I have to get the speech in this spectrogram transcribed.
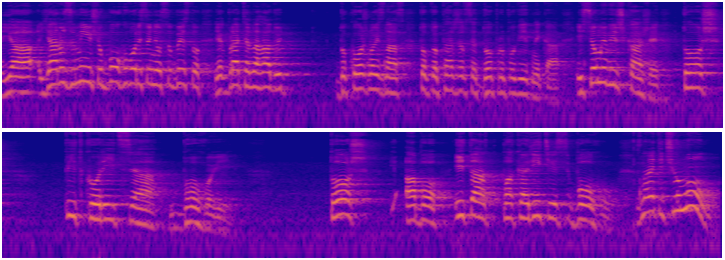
Я, я розумію, що Бог говорить сьогодні особисто, як браття нагадують до кожного з нас, тобто, перш за все, до проповідника. І сьомий вірш каже: тож підкоріться Богові. Тож, або і так покорітесь Богу. Знаєте чому?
